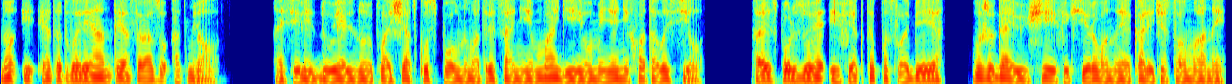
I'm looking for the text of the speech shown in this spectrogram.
но и этот вариант я сразу отмёл. Осилить дуэльную площадку с полным отрицанием магии у меня не хватало сил, а используя эффекты послабее, выжигающее фиксированное количество маны,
